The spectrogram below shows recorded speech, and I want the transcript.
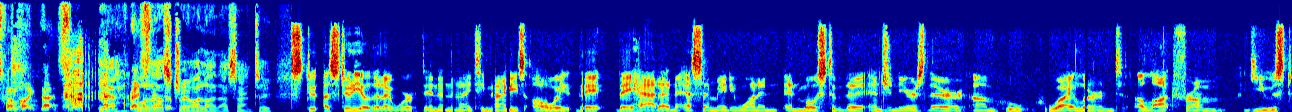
because I like that sound. Yeah, well, Impressive. that's true. I like that sound too. stu- a studio that I worked in in the 1990s always they they had an SM81 and, and most of the engineers there um, who who I learned a lot from used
